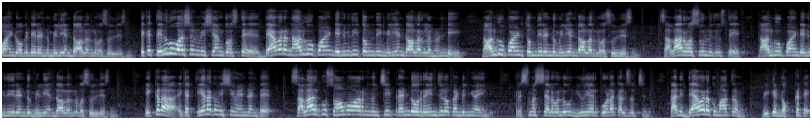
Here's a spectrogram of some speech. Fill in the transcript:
పాయింట్ ఒకటి రెండు మిలియన్ డాలర్లు వసూలు చేసింది. ఇక తెలుగు వర్షన్ విషయానికి వస్తే దేవర నాలుగు పాయింట్ ఎనిమిది తొమ్మిది మిలియన్ డాలర్ల నుండి నాలుగు పాయింట్ తొమ్మిది రెండు మిలియన్ డాలర్లు వసూలు చేసింది. సలార్ వసూళ్ళు చూస్తే నాలుగు పాయింట్ ఎనిమిది రెండు మిలియన్ డాలర్లు వసూలు చేసింది. ఇక్కడ ఇక కీలక విషయం ఏంటంటే సలార్కు సోమవారం నుంచి ట్రెండ్ ఓ రేంజ్లో కంటిన్యూ అయింది. క్రిస్మస్ సెలవులు న్యూ ఇయర్ కూడా కలిసి వచ్చింది. కానీ దేవరకు మాత్రం వీకెండ్ ఒక్కటే.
